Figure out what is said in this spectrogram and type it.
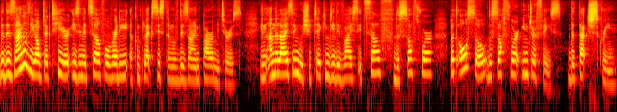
The design of the object here is in itself already a complex system of design parameters. In analyzing, we should take in the device itself, the software, but also the software interface, the touch screen,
